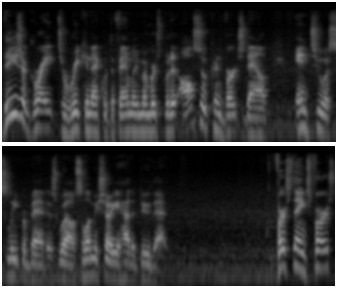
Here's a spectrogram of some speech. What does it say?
These are great to reconnect with the family members, but it also converts down into a sleeper bed as well. So let me show you how to do that. First things first,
